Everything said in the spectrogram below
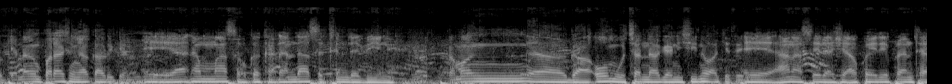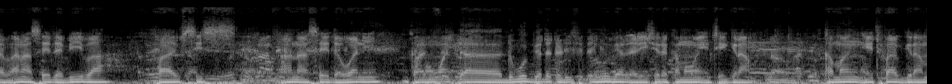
To kenan farashin ya karu kenan? Eh ya dan ma sauka kaɗan da sittin da biyu ne. Kaman ga omo can na gani shi nawa ake sai? Eh ana sai da shi akwai different type ana sai da biba 56 ana sai da wani. Kamar wani da dubu biyar da ɗari shida 5,600 kamar 180 gram. Kamar 85 gram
